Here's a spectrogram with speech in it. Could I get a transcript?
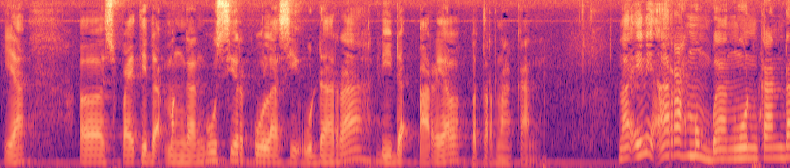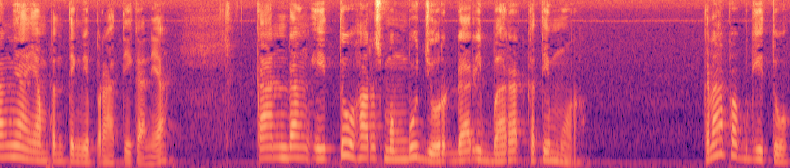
ya uh, supaya tidak mengganggu sirkulasi udara di areal peternakan. Nah, ini arah membangun kandangnya yang penting diperhatikan ya. Kandang itu harus membujur dari barat ke timur. Kenapa begitu?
